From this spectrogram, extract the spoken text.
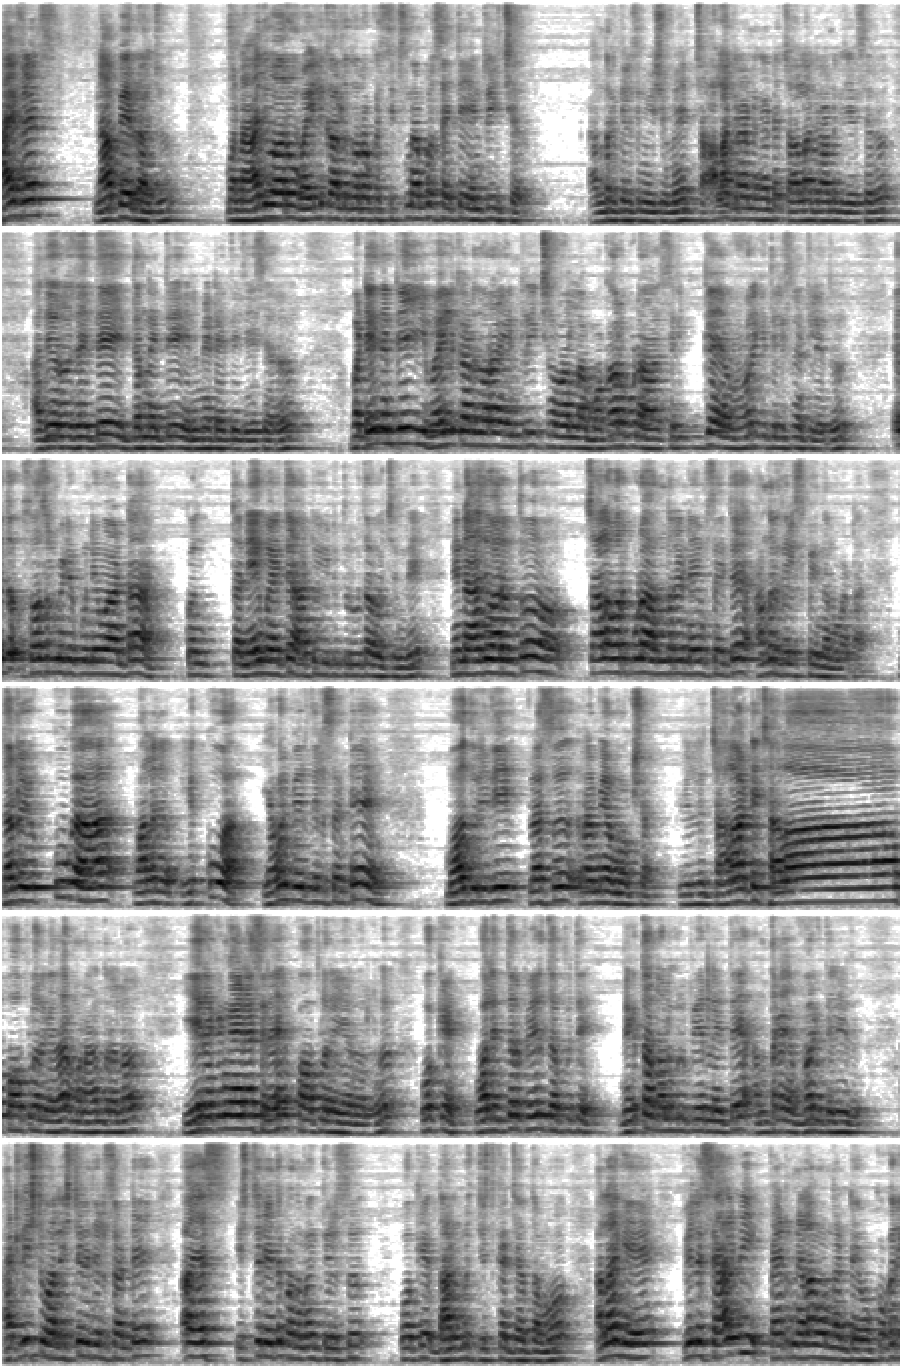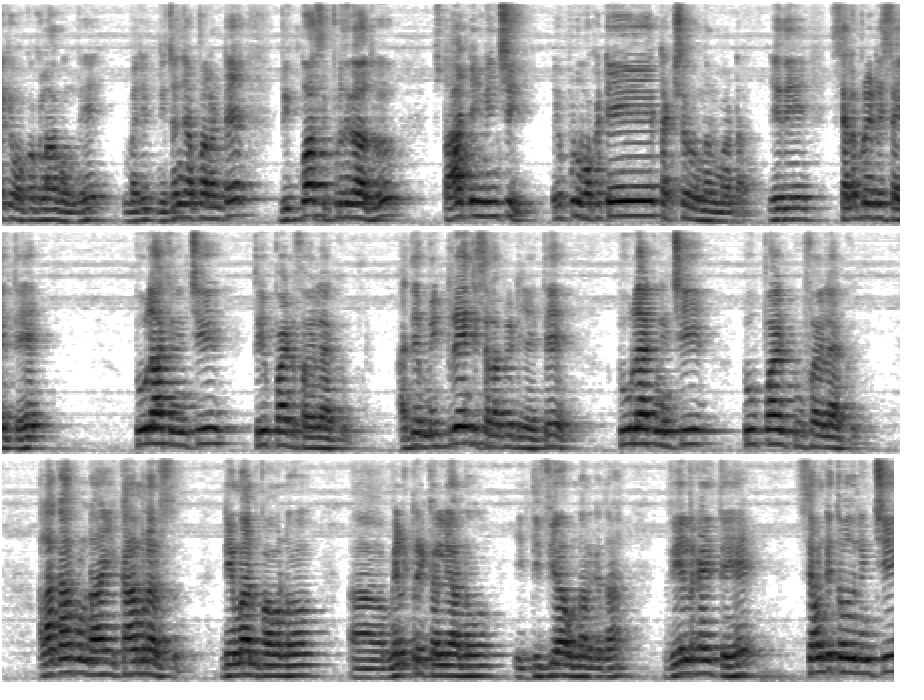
Hi friends నా పేరు రాజు. మొన్న ఆదివారం వైల్డ్ కార్డు ద్వారా ఒక సిక్స్ మెంబర్స్ అయితే ఎంట్రీ ఇచ్చారు. అందరికి తెలిసిన విషయమే చాలా గ్రాండ్గా అంటే చాలా గ్రాండ్గా చేశారు. అదే రోజు అయితే ఇద్దరిని అయితే ఎలిమినేట్ అయితే చేశారు. బట్ ఏంటంటే ఈ వైల్డ్ కార్డు ద్వారా ఎంట్రీ ఇచ్చిన వాళ్ళ ముఖాలు కూడా సరిగ్గా ఎవరికి తెలిసినట్లేదు. ఏదో సోషల్ మీడియా పుణ్యమా అంట కొంత నేమ్ అయితే అటు ఇటు తిరుగుతూ వచ్చింది. నిన్న ఆదివారంతో చాలా వరకు కూడా అందరి నేమ్స్ అయితే అందరూ తెలిసిపోయింది అనమాట దాంట్లో ఎక్కువగా వాళ్ళ ఎక్కువ ఎవరి పేరు తెలుసు అంటే మాధురిది ప్లస్ రమ్య మోక్ష. వీళ్ళు చాలా అంటే చాలా పాపులర్ కదా మన ఆంధ్రాలో. ఏ రకంగా అయినా సరే పాపులర్ అయ్యారు వాళ్ళు. ఓకే వాళ్ళిద్దరు పేరు తప్పితే మిగతా నలుగురు పేర్లు అయితే అంతగా ఎవ్వరికి తెలియదు. అట్లీస్ట్ వాళ్ళ హిస్టరీ తెలుసు అంటే ఎస్ హిస్టరీ అయితే కొంతమంది తెలుసు. ఓకే దాని గురించి డిస్కస్ చేద్దాము. అలాగే వీళ్ళ శాలరీ ప్యాటర్న్ ఎలా ఉందంటే ఒక్కొక్కరికి ఒక్కొక్కలాగా ఉంది. మరి నిజం చెప్పాలంటే బిగ్ బాస్ ఇప్పుడు కాదు స్టార్టింగ్ నుంచి ఎప్పుడు ఒకటే టెక్స్చర్ ఉందన్నమాట. ఇది సెలబ్రిటీస్ అయితే టూ ల్యాక్ నుంచి త్రీ పాయింట్ ఫైవ్ ల్యాక్ అదే మిడ్ రేంజ్ సెలబ్రిటీ అయితే టూ ల్యాక్ నుంచి two point two five lakh. అలా కాకుండా ఈ commoners demand Pavan military Kalyan ఈ దివ్య ఉన్నారు కదా వీళ్ళకైతే సెవెంటీ థౌజండ్ నుంచి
